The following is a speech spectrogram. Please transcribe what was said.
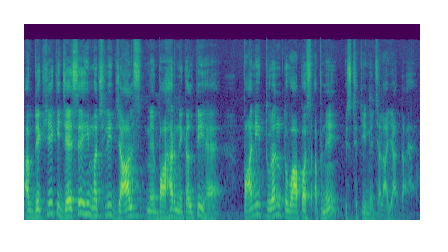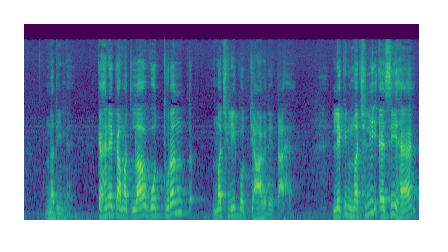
अब देखिए कि जैसे ही मछली जाल में बाहर निकलती है, पानी तुरंत वापस अपने स्थिति में चला जाता है, नदी में। कहने का मतलब वो तुरंत मछली को त्याग देता है। लेकिन मछली ऐसी है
